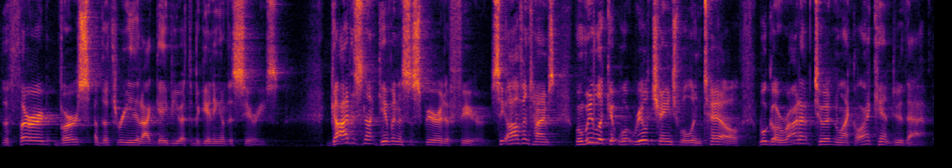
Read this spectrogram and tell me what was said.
the third verse of the three that I gave you at the beginning of this series. God has not given us a spirit of fear. See, oftentimes when we look at what real change will entail, we'll go right up to it and, like, oh, I can't do that.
